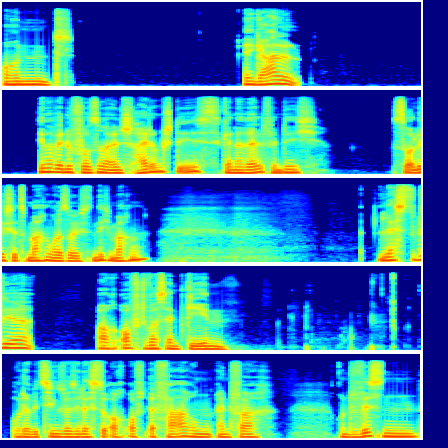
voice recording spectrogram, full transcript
Und egal, immer wenn du vor so einer Entscheidung stehst, generell finde ich, soll ich es jetzt machen oder soll ich es nicht machen, lässt du dir auch oft was entgehen. Oder beziehungsweise lässt du auch oft Erfahrung einfach und Wissen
